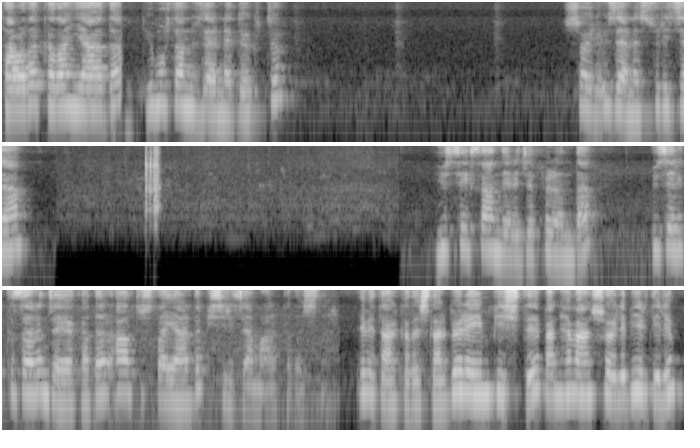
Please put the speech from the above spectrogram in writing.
Tavada kalan yağı da yumurtanın üzerine döktüm. Şöyle üzerine süreceğim. 180 derece fırında üzeri kızarıncaya kadar alt üst ayarda pişireceğim arkadaşlar. Evet arkadaşlar böreğim pişti. Ben hemen şöyle bir dilim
